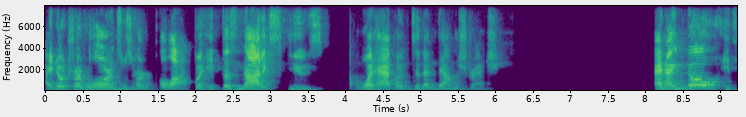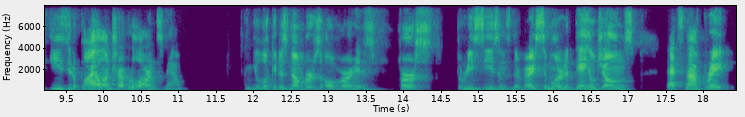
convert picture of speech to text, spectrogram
I know Trevor Lawrence was hurt a lot, but it does not excuse what happened to them down the stretch. And I know it's easy to pile on Trevor Lawrence now and you look at his numbers over his first three seasons, they're very similar to Daniel Jones. That's not great.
